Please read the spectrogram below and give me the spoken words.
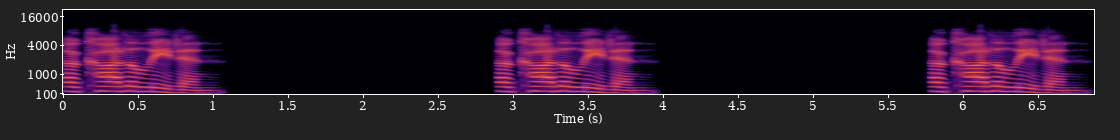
Acotyledon. Acotyledon. Acotyledon.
